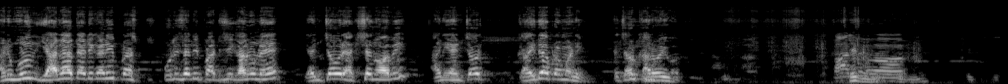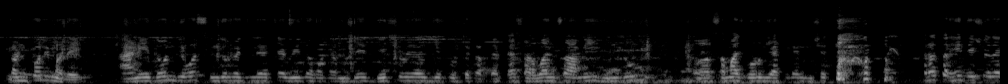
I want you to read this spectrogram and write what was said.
आणि म्हणून यांना त्या ठिकाणी पोलिसांनी पाठीशी घालू नये. यांच्यावर ॲक्शन व्हावी आणि यांच्यावर कायद्याप्रमाणे त्याच्यावर कारवाई व्हावी. कणकवलीमध्ये आणि दोन दिवस सिंधुदुर्ग जिल्ह्याच्या विविध भागामध्ये देशविरोधी जे कृत्य करतात त्या सर्वांचा आम्ही हिंदू समाज म्हणून या ठिकाणी निषेध करतो. खरं तर हे देशविरोधी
